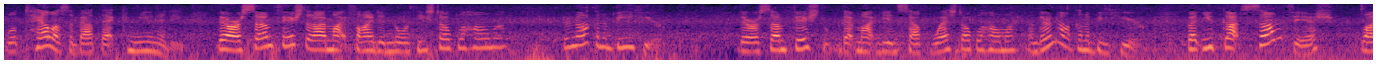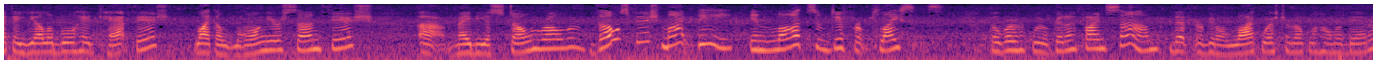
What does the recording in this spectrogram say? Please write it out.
will tell us about that community. There are some fish that I might find in northeast Oklahoma they're not going to be here. There are some fish that might be in southwest Oklahoma, and they're not going to be here. But you've got some fish, like a yellow bullhead catfish, like a long-ear sunfish, uh, maybe a stone roller. Those fish might be in lots of different places. But we're, we're going to find some that are going to like western Oklahoma better,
